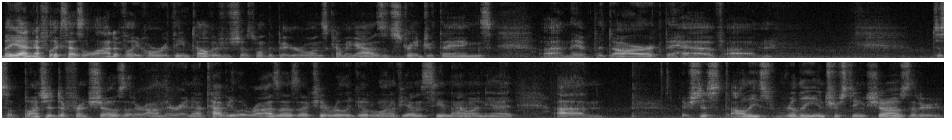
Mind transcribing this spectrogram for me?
but yeah, Netflix has a lot of like horror themed television shows. One of the bigger ones coming out is Stranger Things. Um, they have The Dark. They have. Um, just a bunch of different shows that are on there right now. Tabula Rasa is actually a really good one if you haven't seen that one yet. Um, there's just all these really interesting shows that are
